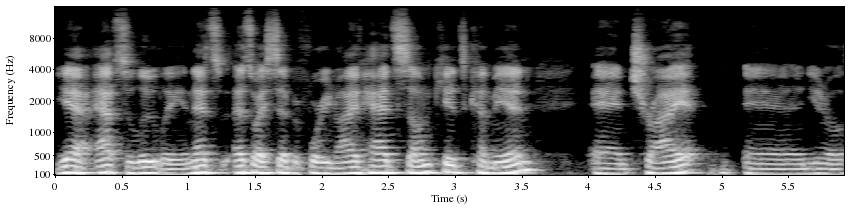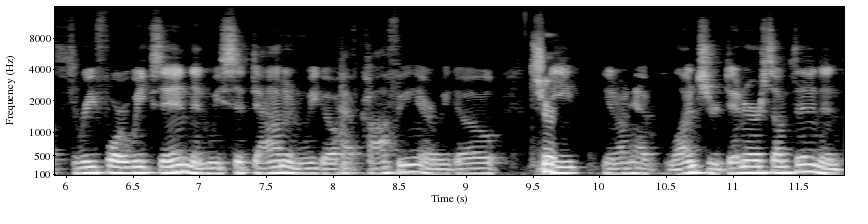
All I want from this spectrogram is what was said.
Yeah, absolutely. And that's that's what I said before. You know, I've had some kids come in and try it, and you know, three four weeks in, and we sit down and we go have coffee or we go Sure. eat, you know, and have lunch or dinner or something. And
